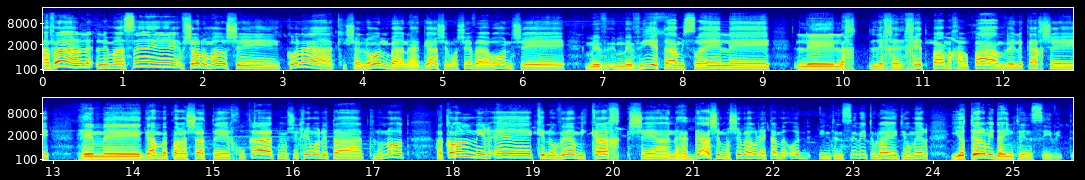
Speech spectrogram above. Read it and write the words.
אבל למעשה אפשר לומר שכל הכישלון בהנהגה של משה ואהרון שמביא את עם ישראל אה, לחטא פעם אחר פעם ולכך ש... הם אה, גם בפרשת אה, חוקת ממשיכים עוד את התלונות, הכל נראה כנובע מכך שההנהגה של משה ואהרון הייתה מאוד אינטנסיבית, אולי הייתי אומר יותר מדי אינטנסיבית.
